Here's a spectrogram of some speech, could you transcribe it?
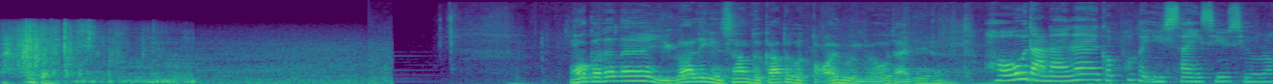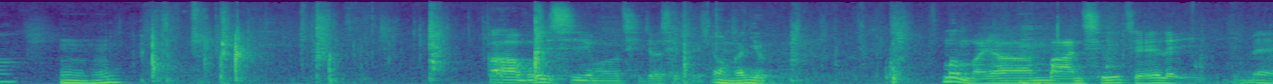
呢度。我覺得咧，如果喺呢件衫度加多個袋，會唔會好睇啲咧？好，但係咧個 pocket 要細少少咯。嗯哼。啊，唔好意思，我遲咗少少。哦，唔緊要。乜唔係啊？萬小姐嚟咩？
